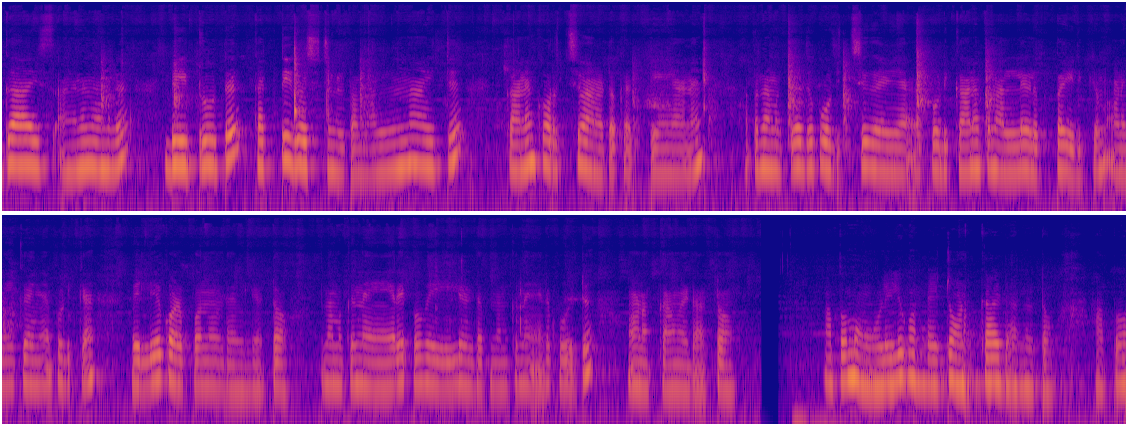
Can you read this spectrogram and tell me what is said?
ഗായ്സ് അങ്ങനെ നമ്മൾ ബീട്രൂട്ട് കട്ട് ചെയ്ത് വെച്ചിട്ടുണ്ട് കേട്ടോ നന്നായിട്ട് കനം കുറച്ച് വേണം കേട്ടോ കട്ട് ചെയ്യാൻ നമുക്ക് ഇത് പൊടിച്ച് കഴിയാൻ പൊടിക്കാനൊക്കെ നല്ല എളുപ്പമായിരിക്കും ഉണങ്ങിക്കഴിഞ്ഞാൽ പൊടിക്കാൻ വലിയ കുഴപ്പമൊന്നും ഉണ്ടാവില്ല കേട്ടോ നമുക്ക് നേരെ ഇപ്പോൾ വെയിലുണ്ട് അപ്പം നമുക്ക് നേരെ പോയിട്ട് ഉണക്കാൻ വിടാം കേട്ടോ അപ്പോൾ മുകളിൽ കൊണ്ടുപോയിട്ട് ഉണക്കാൻ ഇടാൻ കേട്ടോ അപ്പോൾ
